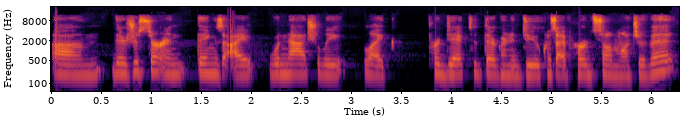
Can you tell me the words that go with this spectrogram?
um, there's just certain things i would naturally like predict that they're going to do because i've heard so much of it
